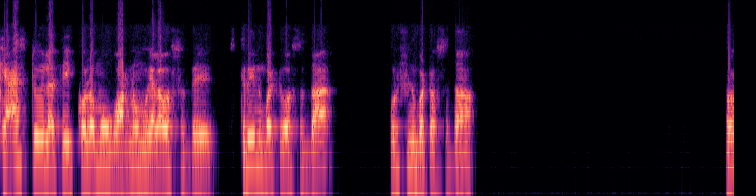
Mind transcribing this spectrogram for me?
క్యాస్ట్ లేకపోతే కులము వర్ణము ఎలా వస్తుంది? స్త్రీని బట్టి వస్తుందా? పురుషుని బట్టి వస్తుందా? ఆ?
